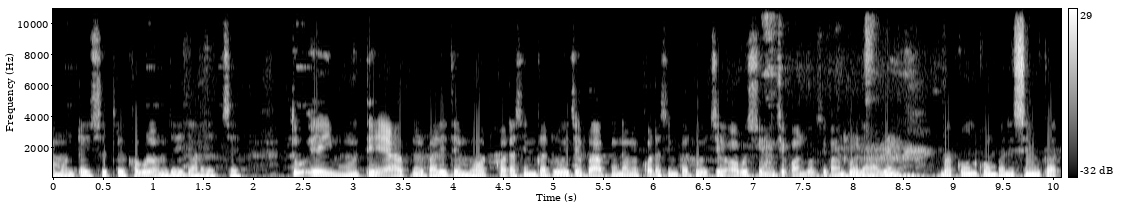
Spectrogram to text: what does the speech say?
এমনটাই সূত্রের খবর অনুযায়ী জানা যাচ্ছে। তো এই মুহূর্তে আপনার বাড়িতে মোট কটা সিম কার্ড রয়েছে বা আপনার নামে কটা সিম কার্ড রয়েছে, অবশ্যই নিচে কমেন্ট বক্সে কমেন্ট করে জানাবেন বা কোন কোম্পানির সিম কার্ড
